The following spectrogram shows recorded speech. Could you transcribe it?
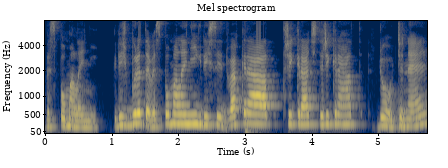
ve zpomalení. Když budete ve zpomalení, když si dvakrát, třikrát, čtyřikrát do dne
